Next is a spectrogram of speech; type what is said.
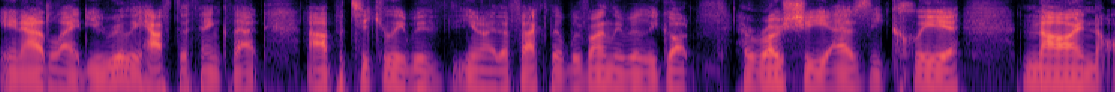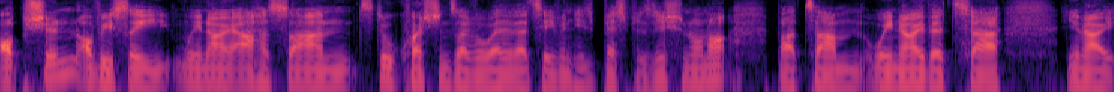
in Adelaide. You really have to think that, uh, particularly with you know the fact that we've only really got Hiroshi as the clear nine option. Obviously, we know Al Hassan still questions over whether that's even his best position or not, but um, we know that uh, you know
